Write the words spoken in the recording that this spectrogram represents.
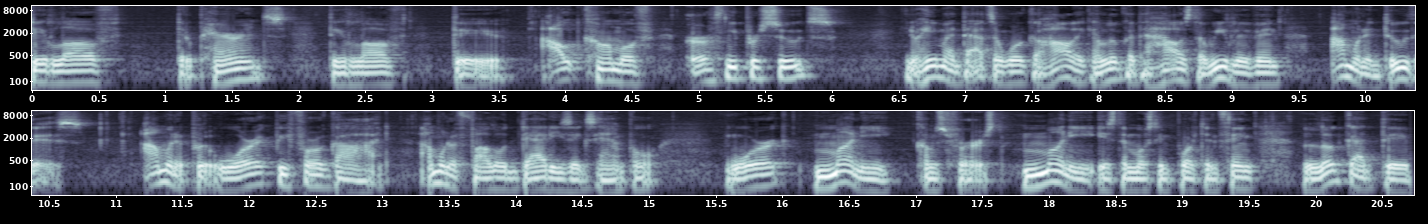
They loved their parents, they loved the outcome of earthly pursuits. You know, hey, my dad's a workaholic, and look at the house that we live in. I'm going to do this. I'm going to put work before God. I'm going to follow daddy's example. Work, money comes first. Money is the most important thing. Look at the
